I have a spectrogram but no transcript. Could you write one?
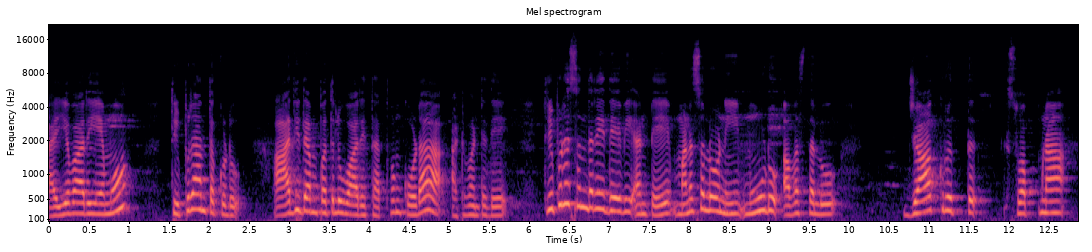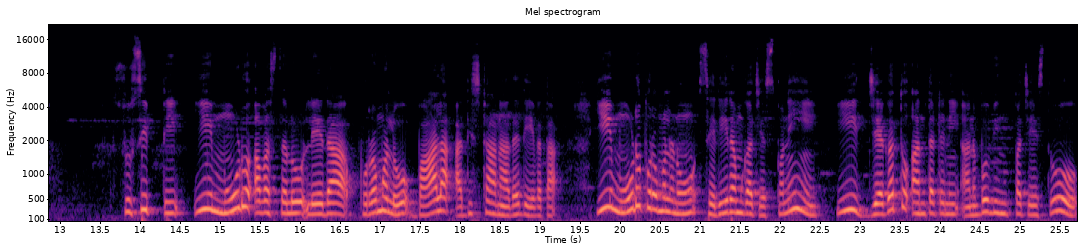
అయ్యవారి ఏమో త్రిపురాంతకుడు. ఆది దంపతులు వారి తత్వం కూడా అటువంటిదే. త్రిపుర సుందరీదేవి అంటే మనసులోని మూడు అవస్థలు జాగృత్ స్వప్న సుసిప్తి ఈ మూడు అవస్థలు లేదా పురములు బాల అధిష్టానాద దేవత. ఈ మూడు పురములను శరీరంగా చేసుకొని ఈ జగత్తు అంతటిని అనుభవింపచేస్తూ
